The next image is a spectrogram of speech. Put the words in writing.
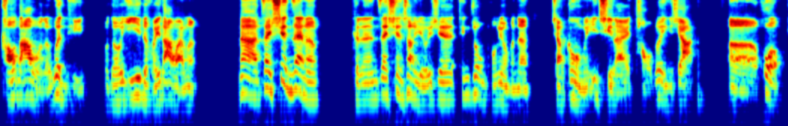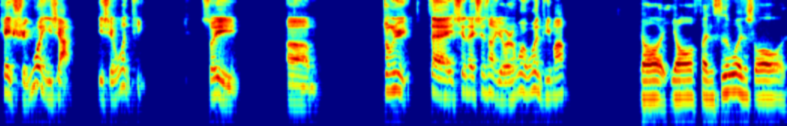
拷打我的问题。我都一一的回答完了。那在现在呢，可能在线上有一些听众朋友们呢，想跟我们一起来讨论一下，呃，或可以询问一下一些问题。所以，呃，终于在现在线上有人问问题吗？有有粉丝问说，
